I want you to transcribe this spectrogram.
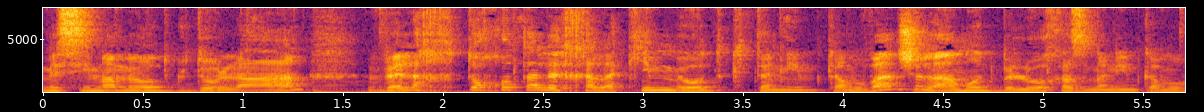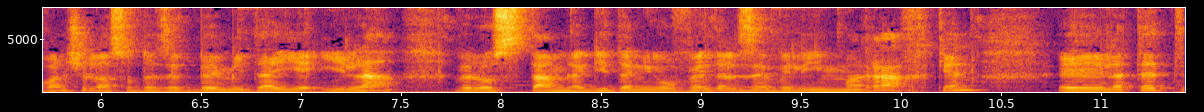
משימה מאוד גדולה ולחתוך אותה לחלקים מאוד קטנים. כמובן שלעמוד בלוח הזמנים, כמובן שלעשות את זה במידה יעילה, ולא סתם להגיד אני עובד על זה ולהימרח, כן? אה, לתת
